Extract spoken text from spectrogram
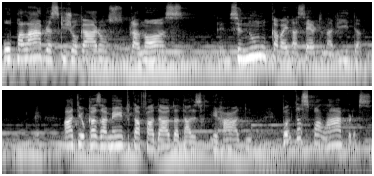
Ou palavras que jogaram para nós, você nunca vai dar certo na vida. Né? Ah, teu casamento está fadado a dar errado. Quantas palavras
